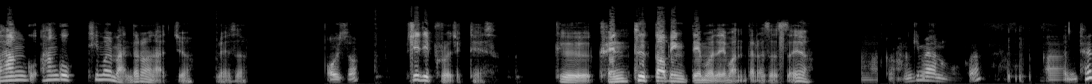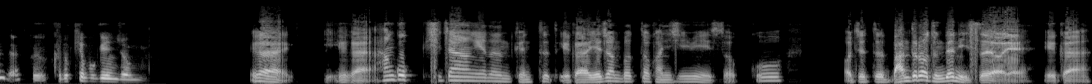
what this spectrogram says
한국 한국 팀을 만들어 놨죠. 그래서 어디서? CD 프로젝트에서 그 괜트 더빙 때문에 만들었었어요. 아, 한 김에 하는 건가? 아닐 텐데. 그 그렇게 보기엔 좀 그러니까 그러니까 한국 시장에는 괜트 그러니까 예전부터 관심이 있었고 어쨌든 만들어 둔 데는 있어요. 예. 그러니까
